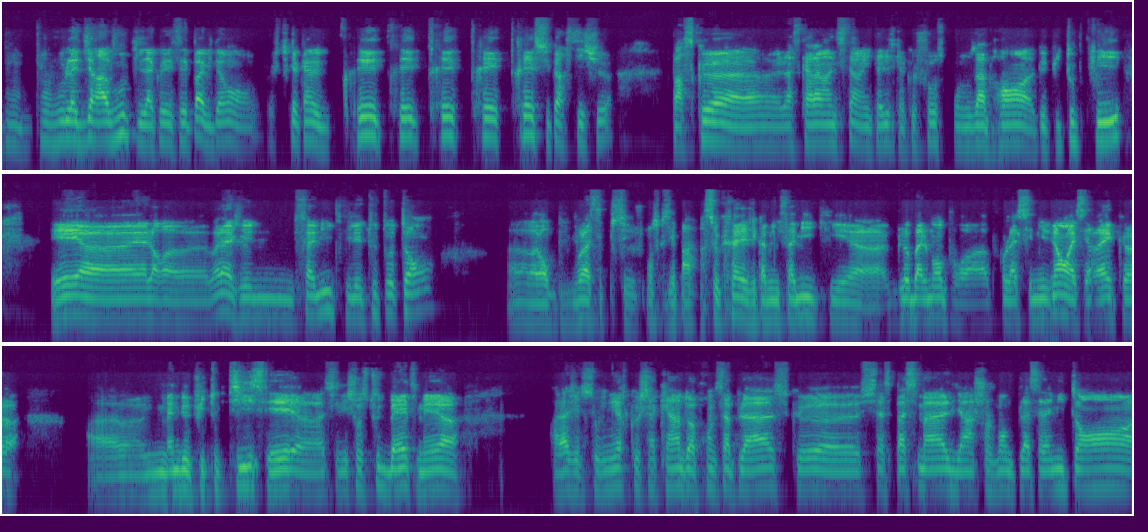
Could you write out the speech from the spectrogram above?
pour, pour vous la dire à vous qui ne la connaissez pas, évidemment, je suis quelqu'un de très, très, très, très, très superstitieux parce que euh, la scaramanzia en Italie, c'est quelque chose qu'on nous apprend euh, depuis tout petit. Et euh, alors, euh, voilà, j'ai une famille qui l'est tout autant. Alors, voilà, je pense que c'est pas un secret. J'ai quand même une famille qui est globalement pour, pour l'AC. Et c'est vrai que même depuis tout petit, c'est des choses toutes bêtes, mais voilà, j'ai le souvenir que chacun doit prendre sa place, que si ça se passe mal, il y a un changement de place à la mi-temps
